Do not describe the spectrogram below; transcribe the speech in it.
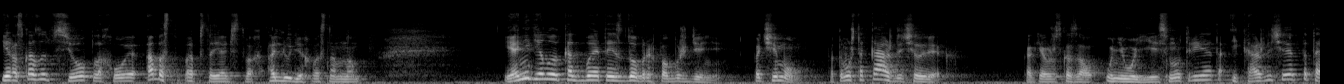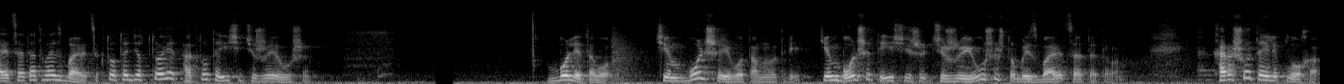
И рассказывают все плохое об обстоятельствах, о людях в основном. И они делают как бы это из добрых побуждений. Почему? Потому что каждый человек, как я уже сказал, у него есть внутри это, и каждый человек пытается от этого избавиться. Кто-то идет в туалет, а кто-то ищет чужие уши. Более того, чем больше его там внутри, тем больше ты ищешь чужие уши, чтобы избавиться от этого. Хорошо это или плохо?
